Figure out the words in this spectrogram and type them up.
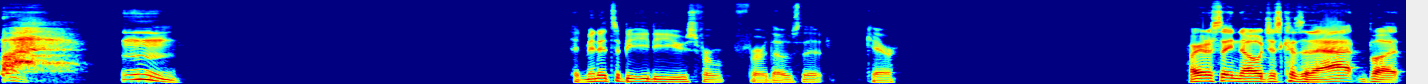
Ah. Mm. Admitted to PED use for for those that care. I gotta say no just because of that, but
